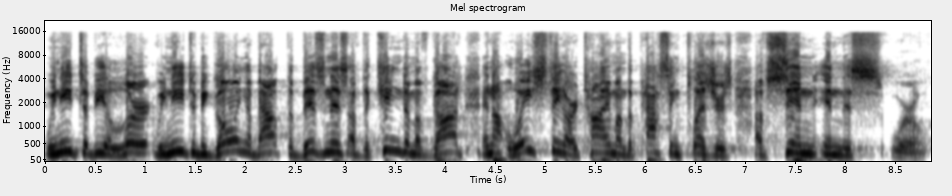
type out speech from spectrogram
We need to be alert. We need to be going about the business of the kingdom of God and not wasting our time on the passing pleasures of sin in this world.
